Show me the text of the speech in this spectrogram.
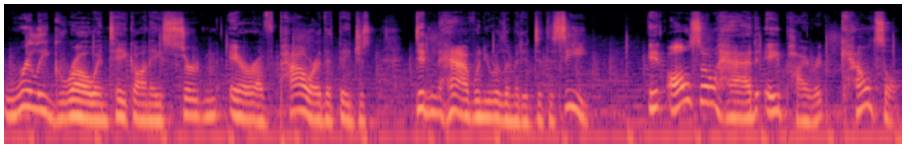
really grow and take on a certain air of power that they just didn't have when you were limited to the sea. It also had a pirate council,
